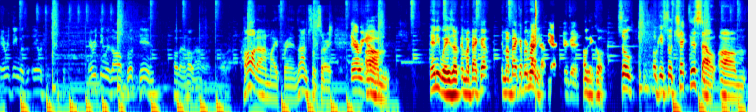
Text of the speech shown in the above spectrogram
Everything was everything was all booked in. Hold on, hold on, hold on, hold on. Hold on, my friends. I'm so sorry. There we go. Um. Anyways, uh, am I back up? Am I back up and running? Yeah, you're good. Okay, cool. So, okay, so check this out. Um,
